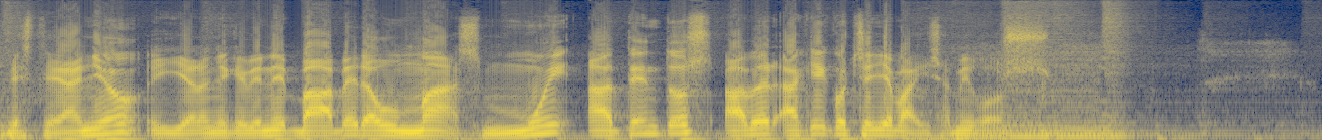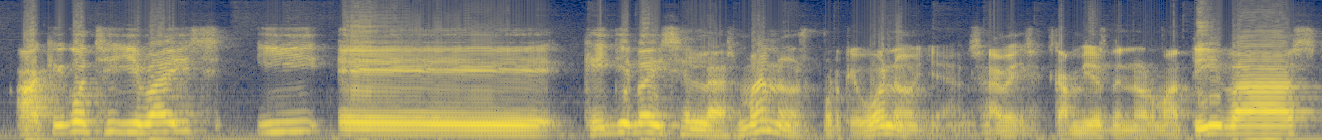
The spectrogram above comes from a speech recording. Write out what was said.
de este año y el año que viene va a haber aún más. Muy atentos a ver a qué coche lleváis, amigos. ¿A qué coche lleváis y eh, qué lleváis en las manos? Porque bueno, ya sabes, cambios de normativas,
